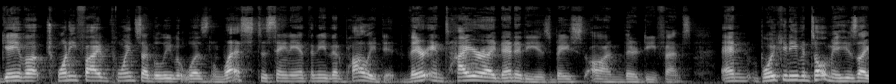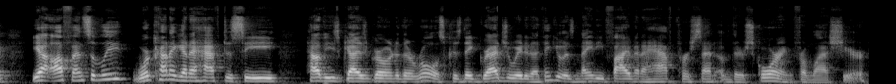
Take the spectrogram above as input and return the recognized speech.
gave up 25 points, I believe it was, less to St. Anthony than Poly did. Their entire identity is based on their defense. And Boykin even told me, he's like, yeah, offensively, we're kind of going to have to see how these guys grow into their roles because they graduated, I think it was 95.5% of their scoring from last year.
